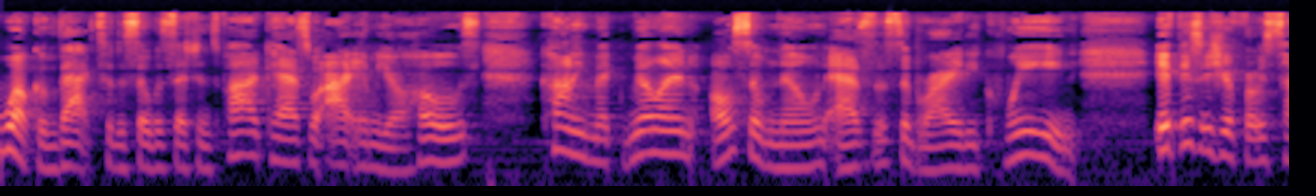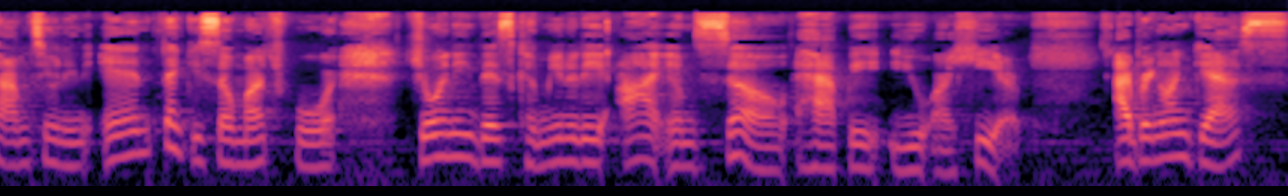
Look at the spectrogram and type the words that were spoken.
Welcome back to the Sober Sessions podcast, where I am your host, Connie McMillan, also known as the Sobriety Queen. If this is your first time tuning in, thank you so much for joining this community. I am so happy you are here. I bring on guests.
